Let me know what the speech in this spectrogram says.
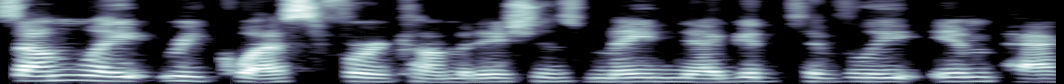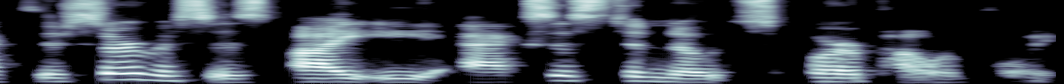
Some late requests for accommodations may negatively impact their services, i.e. access to notes or PowerPoint.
